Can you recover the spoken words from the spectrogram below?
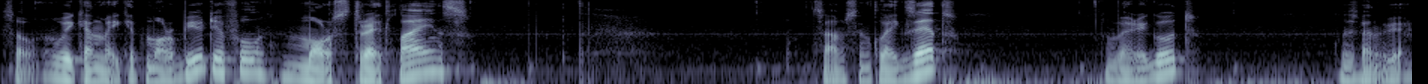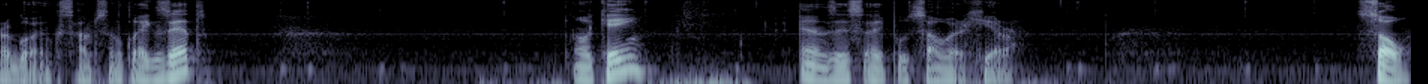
So we can make it more beautiful, more straight lines. Something like that. Very good. Then we are going something like that. Okay. And this I put somewhere here. So,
